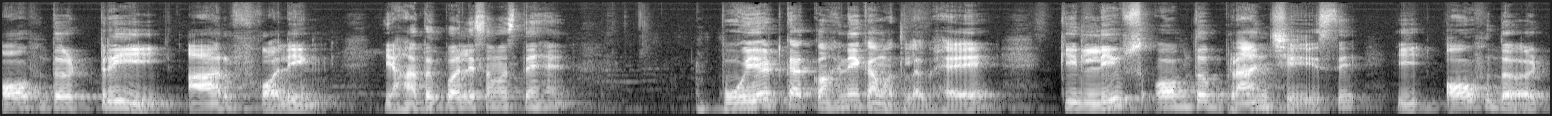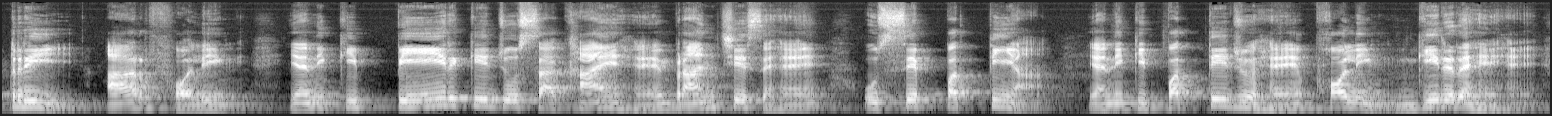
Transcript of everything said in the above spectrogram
of the tree are falling. यहाँ तक पहले समझते हैं। पोएट का कहने का मतलब है कि leaves of the branches of the tree are falling यानी कि पेड़ के जो शाखाएँ हैं ब्रांचेस हैं, उससे पत्तियाँ यानी कि पत्ते जो हैं, फॉलिंग, गिर रहे हैं।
